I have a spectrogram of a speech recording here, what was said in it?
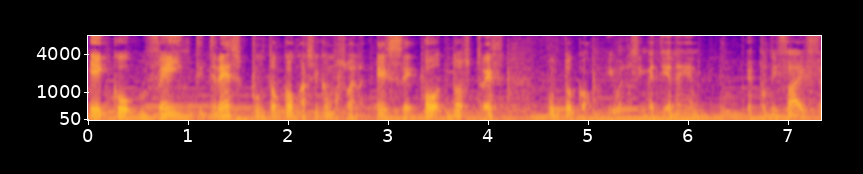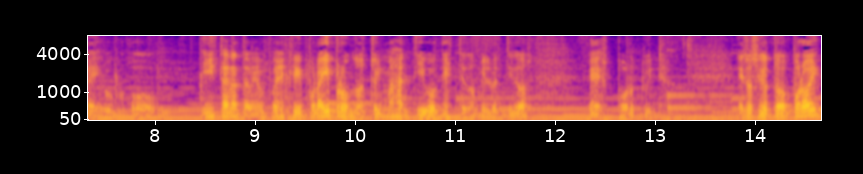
eco23.com, así como suena, so23.com. Y bueno, si me tienen en Spotify, Facebook o Instagram, también me pueden escribir por ahí, pero no estoy más activo en este 2022, es por Twitter. Eso ha sido todo por hoy.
